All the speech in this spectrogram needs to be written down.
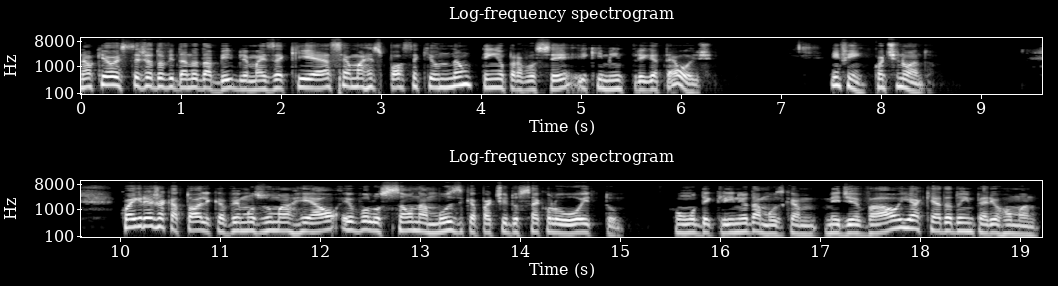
Não que eu esteja duvidando da Bíblia, mas é que essa é uma resposta que eu não tenho para você e que me intriga até hoje. Enfim, continuando. Com a Igreja Católica, vemos uma real evolução na música a partir do século VIII, com o declínio da música medieval e a queda do Império Romano.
